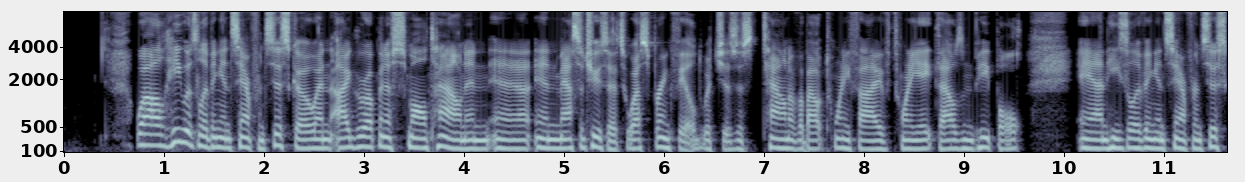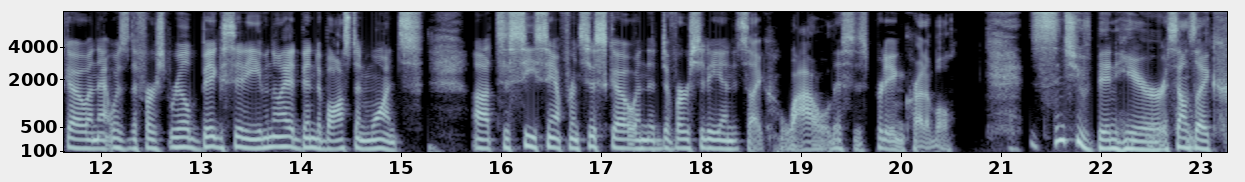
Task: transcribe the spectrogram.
Well, he was living in San Francisco, and I grew up in a small town in uh, in Massachusetts, West Springfield, which is a town of about 25, 28,000 people. And he's living in San Francisco, and that was the first real big city, even though I had been to Boston once, uh, to see San Francisco and the diversity. And it's like, wow, this is pretty incredible. Since you've been here, it sounds like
